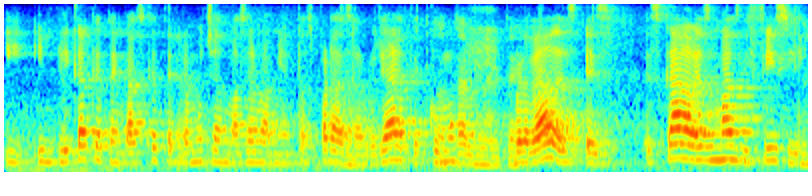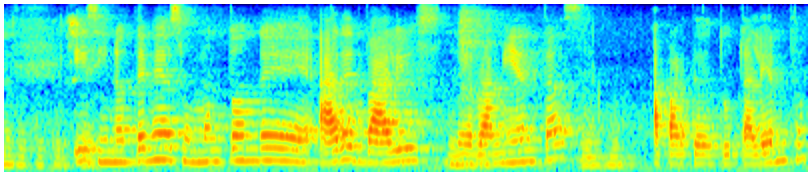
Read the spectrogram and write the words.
y implica que tengas que tener muchas más herramientas para desarrollarte. Como, Totalmente. ¿Verdad? Es, es, es, cada vez más difícil. Más difícil, Y si no tienes un montón de added values, de herramientas, aparte de tu talento.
